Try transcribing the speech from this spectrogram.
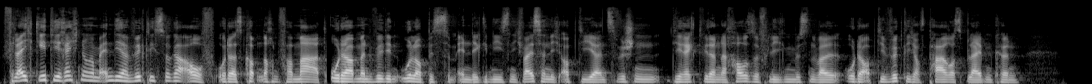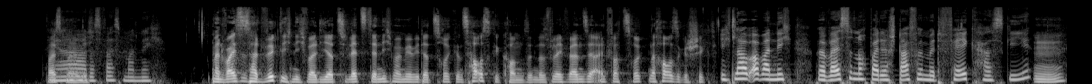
vielleicht geht die Rechnung am Ende ja wirklich sogar auf. Oder es kommt noch ein Format. Oder man will den Urlaub bis zum Ende genießen. Ich weiß ja nicht, ob die ja inzwischen direkt wieder nach Hause fliegen müssen, weil, oder ob die wirklich auf Paros bleiben können. Weiß ja, man ja nicht. das weiß man nicht. Man weiß es halt wirklich nicht, weil die ja zuletzt ja nicht mal mehr wieder zurück ins Haus gekommen sind. Also vielleicht werden sie einfach zurück nach Hause geschickt. Ich glaube aber nicht, weil weißt du noch bei der Staffel mit Fake Husky, Mhm.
